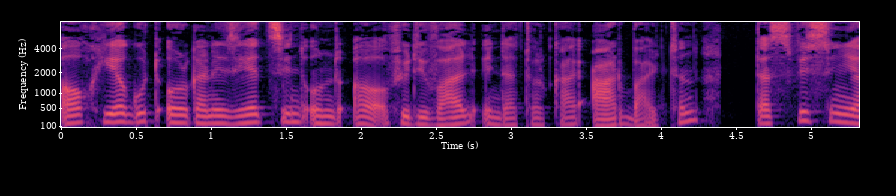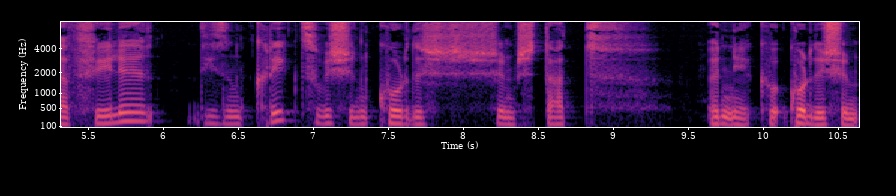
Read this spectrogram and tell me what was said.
auch hier gut organisiert sind und äh, für die Wahl in der Türkei arbeiten. Das wissen ja viele, diesen Krieg zwischen kurdischem Stadt nee, kurdischem,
